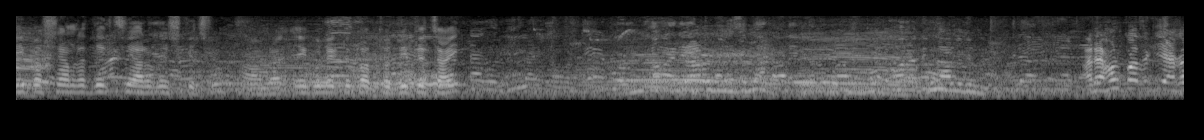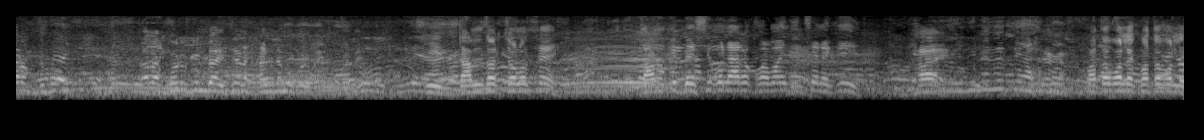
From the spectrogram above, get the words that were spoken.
এই পাশে আমরা দেখছি আরও বেশ কিছু। আমরা এগুলো একটু তথ্য দিতে চাই। আর এখন কথা কি এগারো দেবো তাহলে গরু কিনবে আইসে খালি নামে করবে কি দাম দর চলছে? দাম কি বেশি বলে আরও কমাই দিচ্ছে নাকি? হ্যাঁ কত বলে কত বলে?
